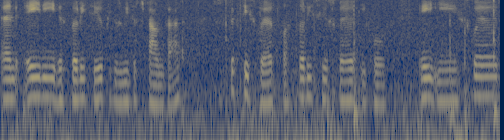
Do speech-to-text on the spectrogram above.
and AD is 32 because we just found that. So 60 squared plus 32 squared equals AE squared.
